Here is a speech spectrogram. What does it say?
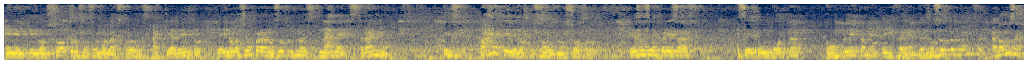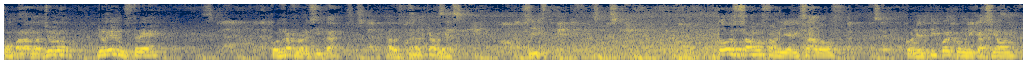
en el que nosotros hacemos las cosas aquí adentro. La innovación para nosotros no es nada extraño, es parte de lo que somos nosotros. Esas empresas se comportan completamente diferentes. Nosotros vamos a, vamos a compararlas. Yo lo, yo lo ilustré con una florecita, a ver con el cable. ¿sí? Todos estamos familiarizados con el tipo de comunicación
